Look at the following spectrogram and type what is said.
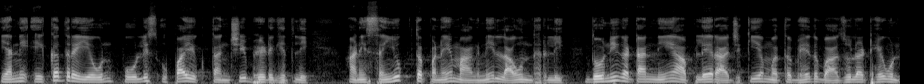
यांनी एकत्र येऊन पोलीस उपायुक्तांची भेट घेतली. आणि संयुक्तपणे मागणी लावून धरली. दोन्ही गटांनी आपले राजकीय मतभेद बाजूला ठेवून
